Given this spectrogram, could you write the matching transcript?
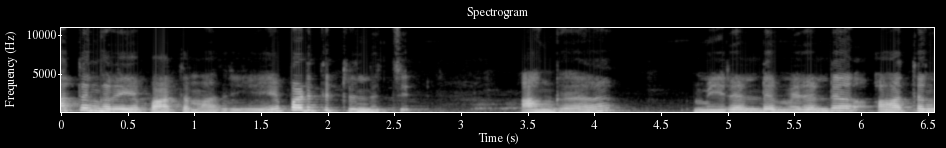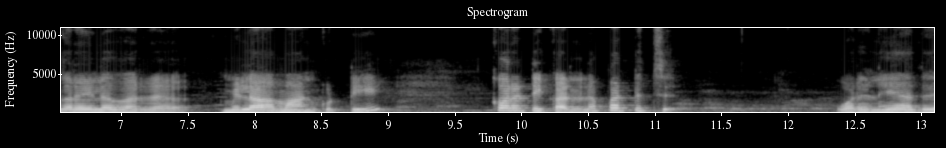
ஆத்தங்கரையை பார்த்த மாதிரியே படுத்துட்டு இருந்துச்சு. அங்கே மிரண்டு மிரண்டு ஆத்தங்கரையில் வர்ற மிலாமான் குட்டி குரட்டி கண்ணில் பட்டுச்சு. உடனே அது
